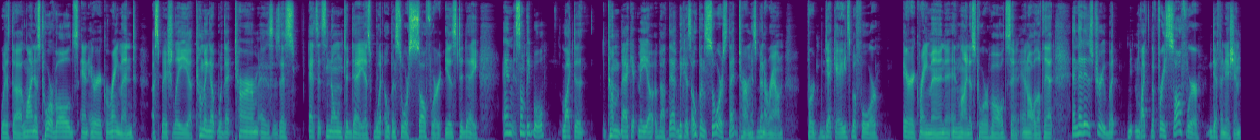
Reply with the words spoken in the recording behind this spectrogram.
with uh, Linus Torvalds and Eric Raymond, especially uh, coming up with that term as as as it's known today, as what open source software is today. And some people like to come back at me about that because open source, that term has been around for decades before Eric Raymond and Linus Torvalds and, and all of that. And that is true. But like the free software definition,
